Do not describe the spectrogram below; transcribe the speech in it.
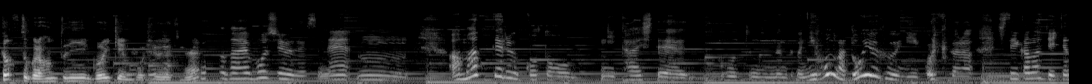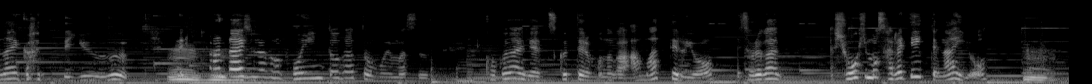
ちょっとこれ本当にご意見募集ですね。本当大募集ですね。うん。余ってることに対して本当になんとか日本がどういうふうにこれからしていかなきゃいけないかっていう、うん一番大事なそのポイントだと思います。国内で作ってるものが余ってるよ。それが消費もされていってないよ。うん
